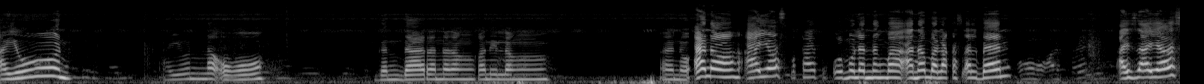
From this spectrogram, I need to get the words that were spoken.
Ayun. Ayun na, oh. Gandara na ng kanilang ano. Ano? Ayos? Kahit umulan ng ma, ano, malakas alben? Oo, ayos tayo. Ayos, ayos?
